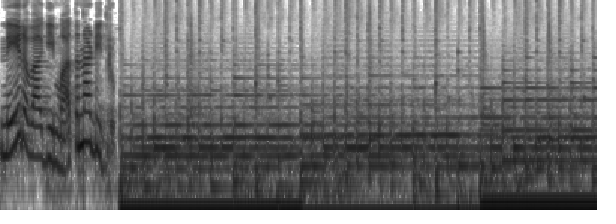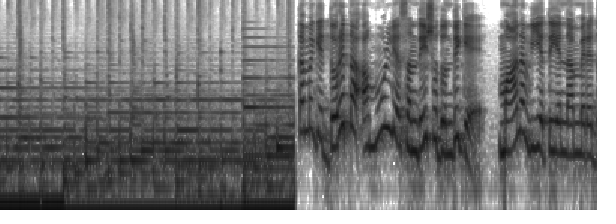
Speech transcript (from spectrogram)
ನೇರವಾಗಿ ಮಾತನಾಡಿದ್ರು. ತಮಗೆ ದೊರೆತ ಅಮೂಲ್ಯ ಸಂದೇಶದೊಂದಿಗೆ ಮಾನವೀಯತೆಯನ್ನ ಮೆರೆದ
